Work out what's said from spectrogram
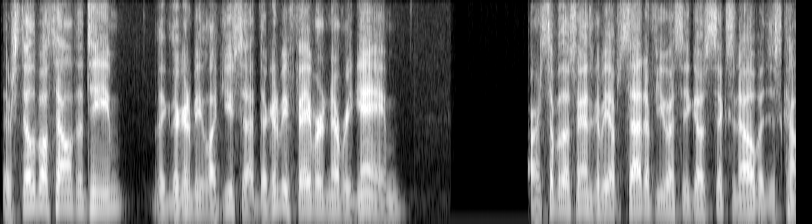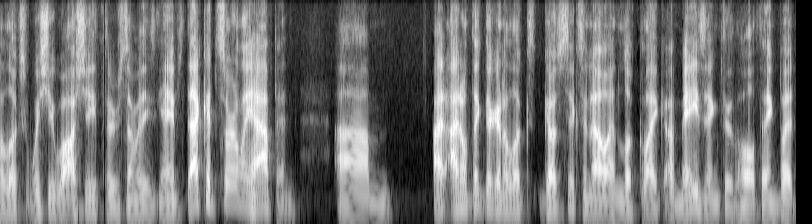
they're still the most talented team. They, are going to be, like you said, they're going to be favored in every game. Are some of those fans going to be upset if USC goes six and zero, oh, but just kind of looks wishy washy through some of these games? That could certainly happen. Um, I, I, don't think they're going to look go six and zero oh and look like amazing through the whole thing, but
